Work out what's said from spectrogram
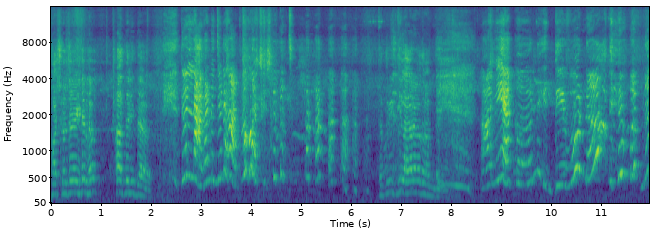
খসখসে হয়ে গেল তাড়াতাড়ি দাও তুমি লাগানোর জন্য হাত পা কষ্ট করছ। তা তুমি কি লাগানোর কথা ভাবছ আমি এখন দেব না দেব না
